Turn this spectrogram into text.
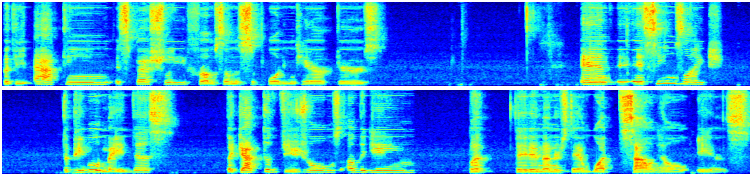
But the acting, especially from some of the supporting characters, and it, it seems like the people who made this, they got the visuals of the game, but they didn't understand what Silent Hill is.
